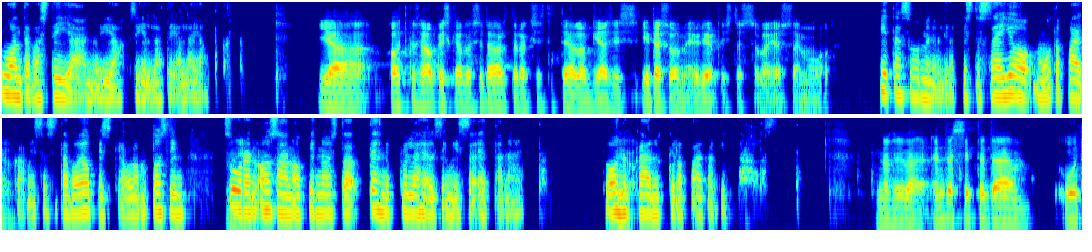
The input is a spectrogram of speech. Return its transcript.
luontevasti jäänyt ja sillä tiellä jatkan. Ja oletko sä opiskellut sitä ortodoksista teologiaa siis Itä-Suomen yliopistossa vai jossain muualla? Itä-Suomen yliopistossa ei ole muuta paikkaa, missä sitä voi opiskella, mutta tosin suuren niin. osan opinnoista tehnyt kyllä Helsingissä etänä, että on nyt käynyt kyllä paikankin päällä sitten. No hyvä. Entäs sitten tämä UT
